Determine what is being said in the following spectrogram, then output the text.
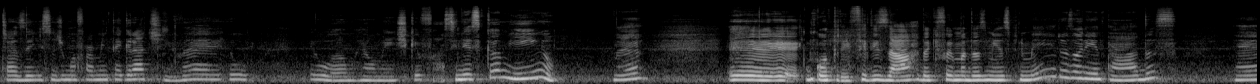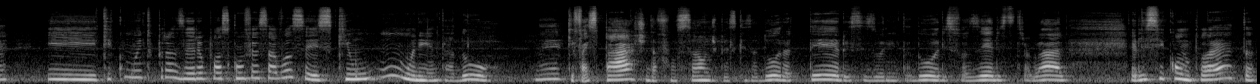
trazer isso de uma forma integrativa. É, eu, eu amo realmente o que eu faço. E nesse caminho, né? É, encontrei Felizarda, que foi uma das minhas primeiras orientadas, né? E que com muito prazer eu posso confessar a vocês que um, um orientador, né, que faz parte da função de pesquisadora, ter esses orientadores, fazer esse trabalho, ele se completa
